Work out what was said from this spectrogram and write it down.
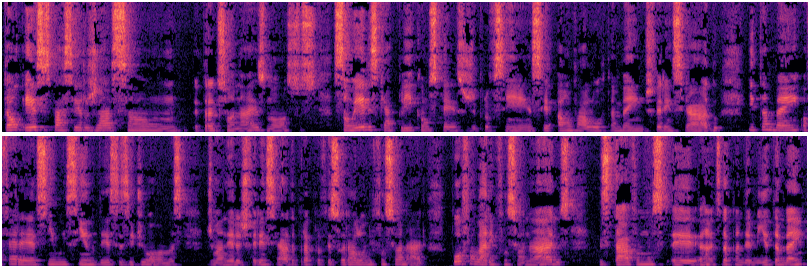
Então, esses parceiros já são tradicionais nossos, são eles que aplicam os testes de proficiência a um valor também diferenciado e também oferecem o ensino desses idiomas de maneira diferenciada para professor, aluno e funcionário. Por falar em funcionários, estávamos, é, antes da pandemia também,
